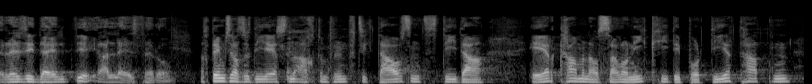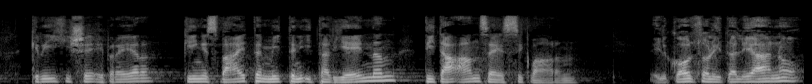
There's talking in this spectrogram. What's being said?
residenti all'estero. Nachdem sie also die ersten 58.000, die da herkamen aus Saloniki, deportiert hatten, griechische Hebräer, ging es weiter mit den Italienern, die da ansässig waren. Il console italiano,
